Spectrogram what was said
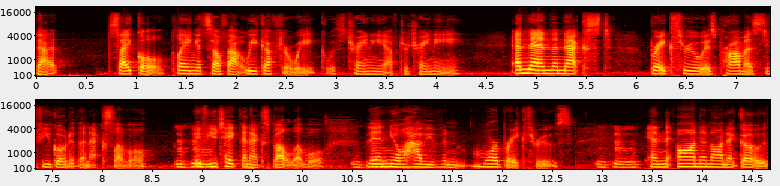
that cycle playing itself out week after week with trainee after trainee. And then the next breakthrough is promised if you go to the next level. Mm-hmm. If you take the next belt level, mm-hmm. then you'll have even more breakthroughs. Mm-hmm. And on and on it goes.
